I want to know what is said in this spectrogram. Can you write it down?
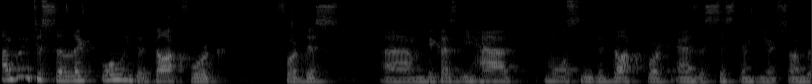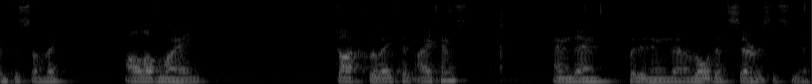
I'm going to select only the duct work for this um, because we had mostly the duct work as a system here. So I'm going to select all of my duct related items and then put it in the loaded services here.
